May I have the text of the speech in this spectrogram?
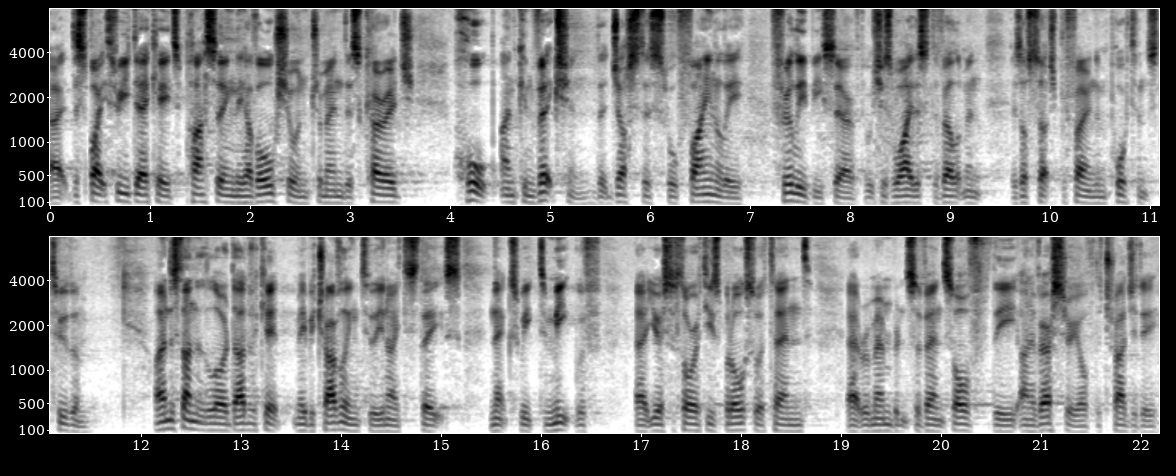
Uh, despite three decades passing, they have all shown tremendous courage, hope and conviction that justice will finally fully be served, which is why this development is of such profound importance to them. I understand that the Lord Advocate may be travelling to the United States next week to meet with uh, US authorities, but also attend uh, remembrance events of the anniversary of the tragedy.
